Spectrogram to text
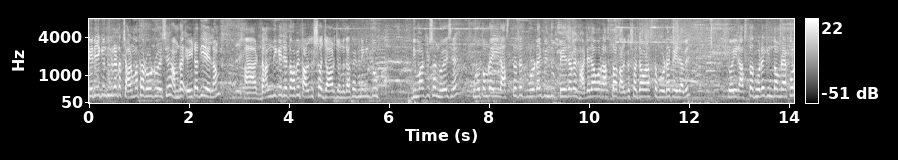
বেরিয়ে কিন্তু এখানে একটা চারমাথা রোড রয়েছে। আমরা এইটা দিয়ে এলাম। আর ডান দিকে যেতে হবে তারকেশ্বর যাওয়ার জন্য। দেখো, এখানে কিন্তু ডিমার্কেশন রয়েছে। পুরো তোমরা এই রাস্তাতে পুরোটাই কিন্তু পেয়ে যাবে। ঘাটে যাওয়ার রাস্তা, তারকেশ্বর যাওয়ার রাস্তা পুরোটাই পেয়ে যাবে। তো এই রাস্তা ধরে কিন্তু আমরা এখন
